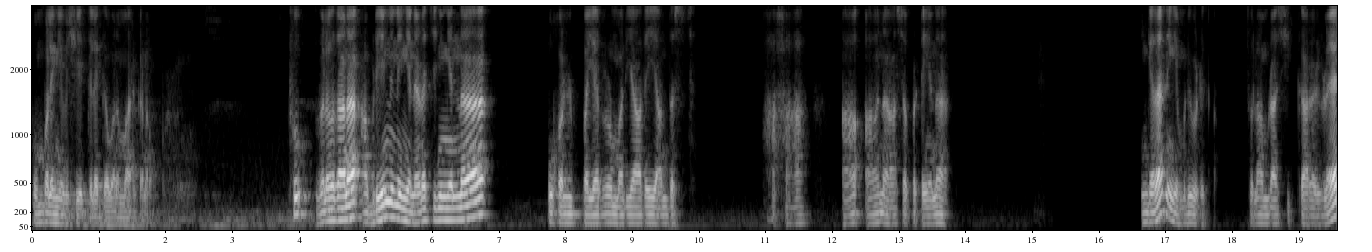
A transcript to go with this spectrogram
பொம்பளைங்க விஷயத்தில் கவனமாக இருக்கணும். பு இவ்வளவுதானா அப்படின்னு நீங்கள் நினச்சிங்கன்னா புகழ் பெயர் மரியாதை அந்தஸ்து. ஆஹா ஆ ஆன்னு ஆசைப்பட்டீங்கன்னா இங்கே தான் நீங்கள் முடிவெடுக்கணும். துலாம் ராசிக்காரர்களே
